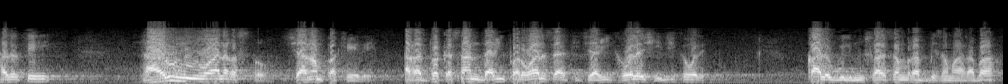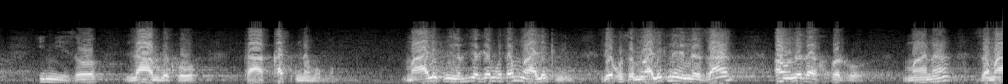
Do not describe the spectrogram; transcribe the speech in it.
حضرت هارون نیوانه غستو شاغم پکې دی هغه دوه کسان دغه پروان ساتي چې هغه کولای شي دي کولای قالو ویل موسی علیہ السلام رب زما ربا انی زو لام لکو طاقت نمو مالک نه لفظ کوم ته مالک نه دی خو مالک نه نه ځان او نه د خبر کو معنا زما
